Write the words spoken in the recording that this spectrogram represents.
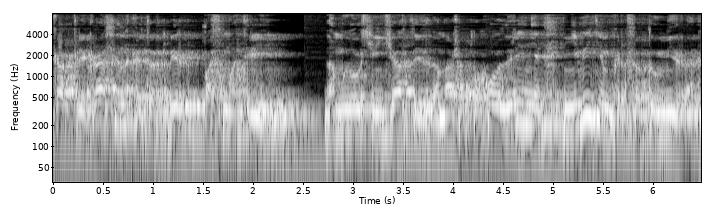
«Как прекрасен этот мир, посмотри». Но мы очень часто из-за нашего плохого зрения не видим красоту мира.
